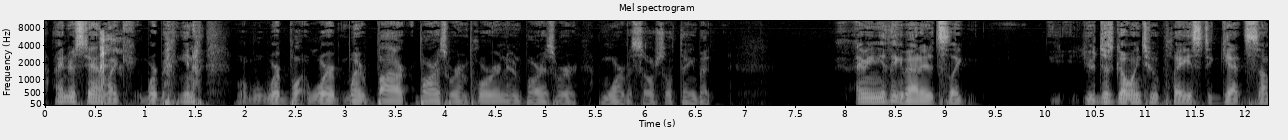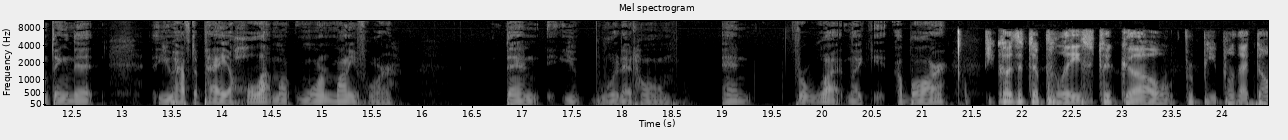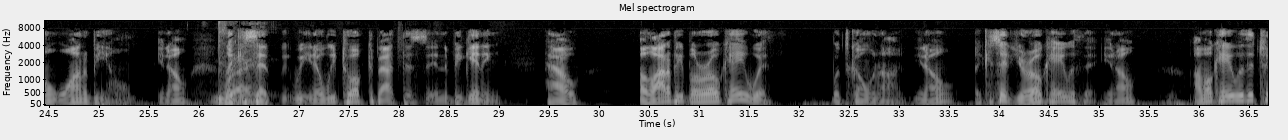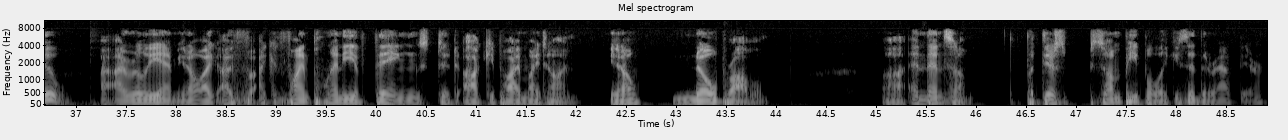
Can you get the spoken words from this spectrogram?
I understand like we're you know where where where bar, bars were important and bars were more of a social thing, but I mean, you think about it, it's like you're just going to a place to get something that you have to pay a whole lot mo- more money for than you would at home, and for what? Like a bar? Because it's a place to go for people that don't want to be home. You know, like you said, we, we you know we talked about this in the beginning, how a lot of people are okay with what's going on. You know, like you said, you're okay with it. You know, I'm okay with it too. I, I really am. You know, I, I I can find plenty of things to occupy my time. You know, no problem. Uh, and then some. But there's some people, like you said, that are out there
